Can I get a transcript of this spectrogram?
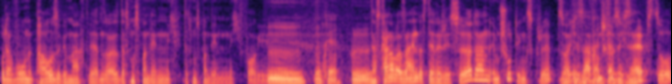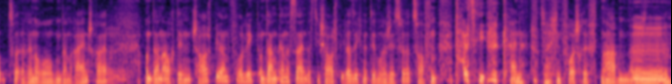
oder wo eine Pause gemacht werden soll. Also das muss man denen nicht, das muss man denen nicht vorgeben. Hm, okay. Hm. Das kann aber sein, dass der Regisseur dann im Shooting-Script solche Das Sachen für sich selbst so zur Erinnerung dann reinschreibt und dann auch den Schauspielern vorlegt. Und dann kann es sein, dass die Schauspieler sich mit dem Regisseur zoffen, weil sie keine solchen Vorschriften haben möchten.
